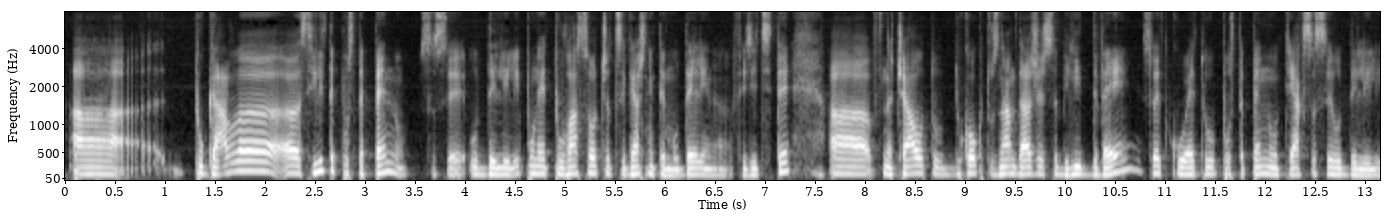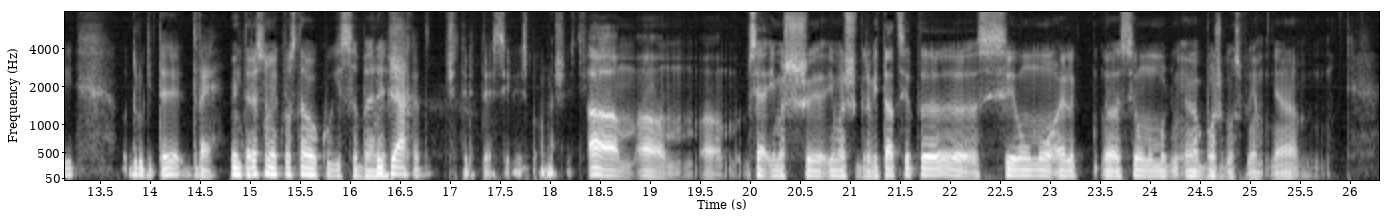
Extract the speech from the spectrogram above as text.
А, тогава а, силите постепенно са се отделили, поне това сочат сегашните модели на физиците. А, в началото, доколкото знам, даже са били две, след което постепенно от тях са се отделили другите две. Интересно ми е какво става, ако ги събереш. Бяха четирите сили, спомняш ли сега имаш, имаш гравитацията, силно, елек... силно магни... Боже господи,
